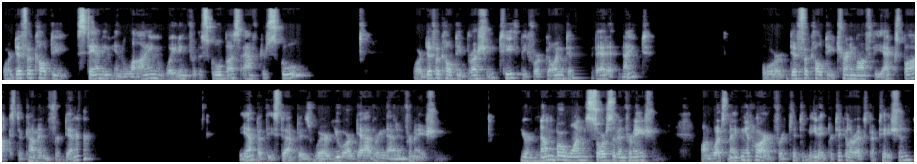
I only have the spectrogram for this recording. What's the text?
or difficulty standing in line waiting for the school bus after school, or difficulty brushing teeth before going to bed at night, or difficulty turning off the Xbox to come in for dinner. The empathy step is where you are gathering that information. Your number one source of information on what's making it hard for a kid to meet a particular expectation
